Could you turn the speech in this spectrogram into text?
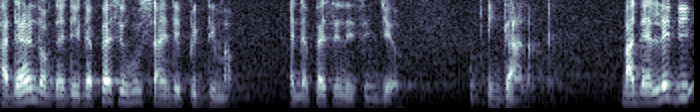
At the end of the day, the person who signed, they picked him up, and the person is in jail in Ghana. But the lady,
